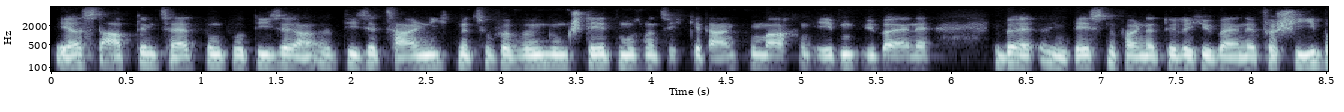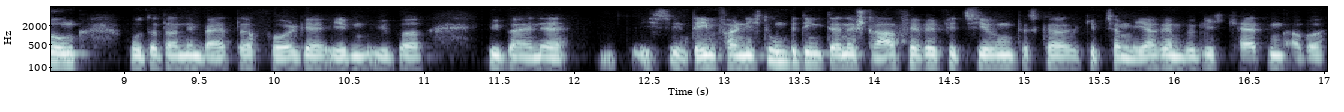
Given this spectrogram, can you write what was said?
Erst ab dem Zeitpunkt, wo diese, diese Zahl nicht mehr zur Verfügung steht, muss man sich Gedanken machen, eben über eine, über, im besten Fall natürlich über eine Verschiebung oder dann in weiterer Folge eben über, über eine, ist in dem Fall nicht unbedingt eine Strafverifizierung, das gibt es ja mehrere Möglichkeiten, aber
